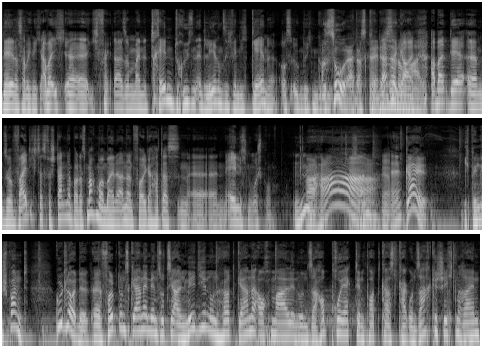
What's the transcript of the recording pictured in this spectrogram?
nee, das habe ich nicht. Aber ich, äh, ich fang, also meine Tränendrüsen entleeren sich, wenn ich gähne, aus irgendwelchen Ach Gründen. so, ja, das kennt Das ist ist ja egal. normal. Aber der, ähm, soweit ich das verstanden habe, aber das machen wir mal in einer anderen Folge, hat das einen, äh, einen ähnlichen Ursprung. Aha. Hä? Geil. Ich bin gespannt. Gut, Leute, äh, folgt uns gerne in den sozialen Medien und hört gerne auch mal in unser Hauptprojekt, den Podcast Kack- und Sachgeschichten rein.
